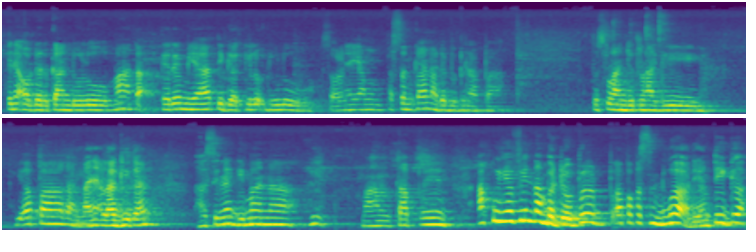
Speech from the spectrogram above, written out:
Akhirnya orderkan dulu. Mah tak kirim ya 3 kilo dulu. Soalnya yang pesen kan ada beberapa. Terus lanjut lagi. Ya apa kan banyak lagi kan. Hasilnya gimana? Mantap nih aku ya Vin tambah double apa pesen dua ada yang tiga.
